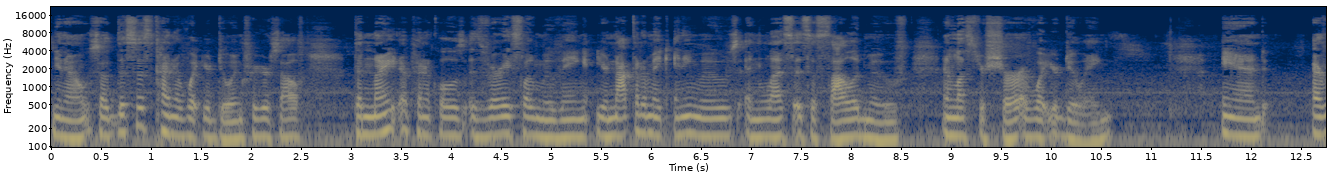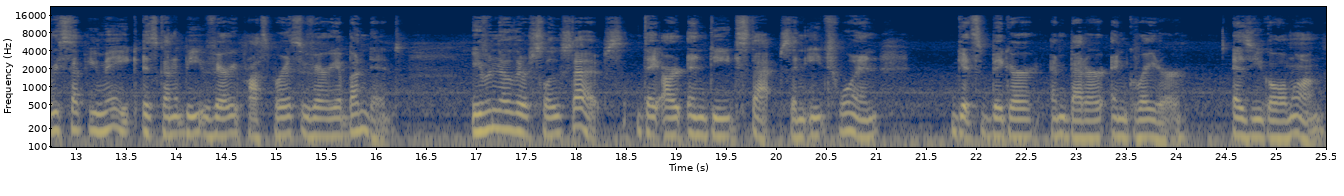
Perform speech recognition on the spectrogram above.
you know? So this is kind of what you're doing for yourself. The Knight of Pentacles is very slow moving. You're not going to make any moves unless it's a solid move, unless you're sure of what you're doing. And every step you make is going to be very prosperous, very abundant. Even though they're slow steps, they are indeed steps, and each one gets bigger and better and greater as you go along.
